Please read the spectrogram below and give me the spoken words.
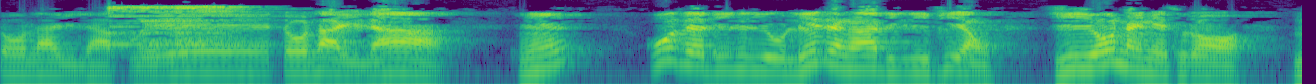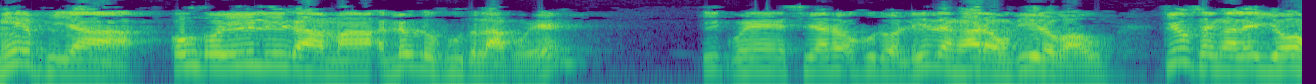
တော်လိုက်လားကွယ်တော်လိုက်လားဟင်90ဒီဂရီကို45ဒီဂရီဖြစ်အောင်ရေရောနိုင်တယ်ဆိုတော့မင်းအဖေကကုံတော်ရေးလေးကမှအလုတ်လုပ်ခုသလားကွယ် ဤကွယ်ဆရာတော့အခုတော့45တောင်ပြည့်တော့ပါဘူးကျုပ်ဆိုင်ကလည်းရော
